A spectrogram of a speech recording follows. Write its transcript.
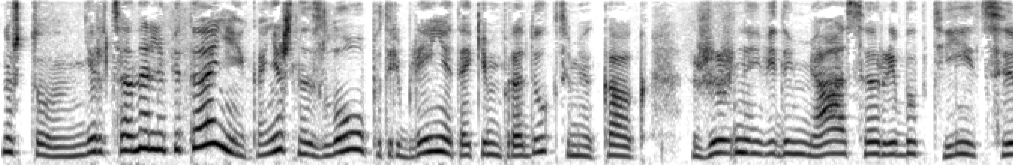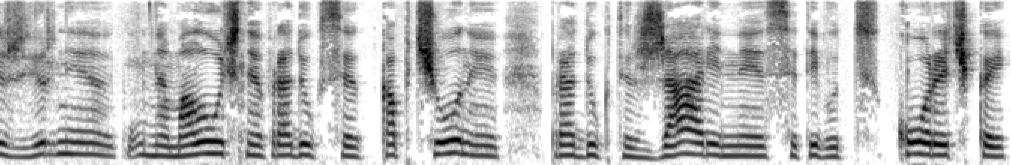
Ну что, нерациональное питание, конечно, злоупотребление такими продуктами, как жирные виды мяса, рыбы, птицы, жирная молочная продукция, копченые продукты, жареные с этой вот корочкой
